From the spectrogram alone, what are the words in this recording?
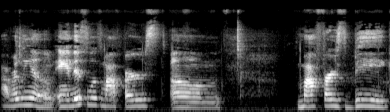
I really am. And this was my first um my first big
